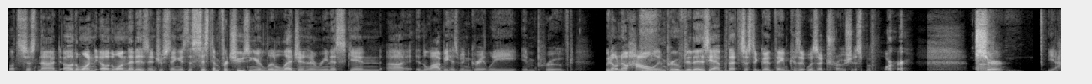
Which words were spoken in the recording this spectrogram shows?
let's just not. Oh, the one oh the one that is interesting is the system for choosing your little legend and arena skin uh, in the lobby has been greatly improved. We don't know how improved it is yet, but that's just a good thing because it was atrocious before. Sure. Yeah,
